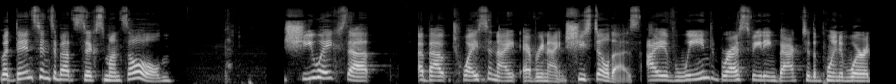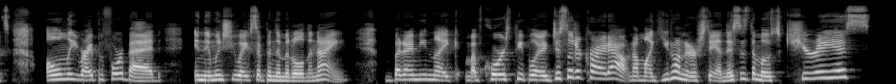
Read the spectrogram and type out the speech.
But then since about six months old, she wakes up about twice a night every night. She still does. I have weaned breastfeeding back to the point of where it's only right before bed and then when she wakes up in the middle of the night. But I mean, like, of course, people are like, just let her cry it out. And I'm like, you don't understand. This is the most curious,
